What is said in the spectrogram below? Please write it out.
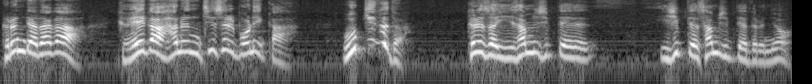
그런데다가 교회가 하는 짓을 보니까 웃기거든. 그래서 20, 30대, 20대, 30대들은요,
